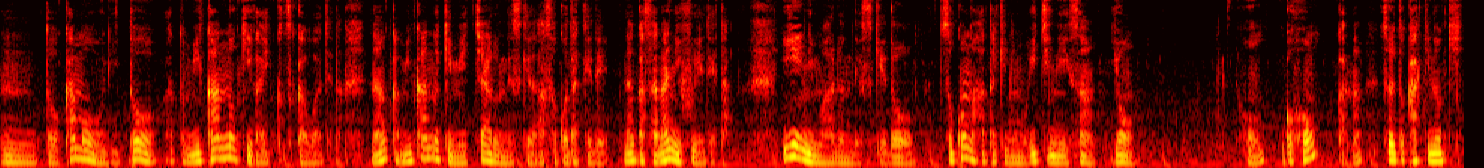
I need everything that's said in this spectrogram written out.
うんと、カモウリと、あとみかんの木がいくつか植わってた。なんかみかんの木めっちゃあるんですけど、あそこだけで。なんかさらに増えてた。家にもあるんですけど、そこの畑にも1、2、3、4、本 ?5 本かな？それと柿の木。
